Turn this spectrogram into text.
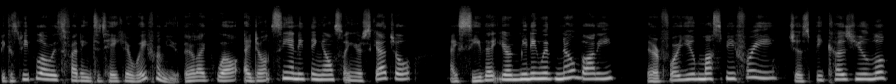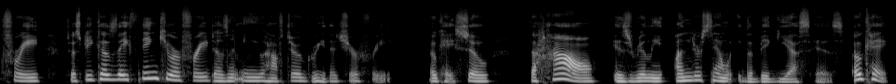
because people are always fighting to take it away from you. They're like, well, I don't see anything else on your schedule. I see that you're meeting with nobody. Therefore, you must be free. Just because you look free, just because they think you're free, doesn't mean you have to agree that you're free. Okay, so the how is really understand what the big yes is. Okay,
